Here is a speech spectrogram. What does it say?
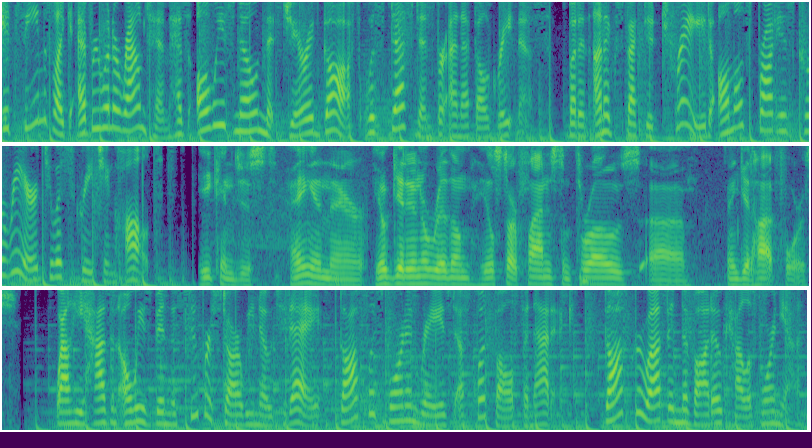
It seems like everyone around him has always known that Jared Goff was destined for NFL greatness, but an unexpected trade almost brought his career to a screeching halt. He can just hang in there. He'll get in a rhythm. He'll start finding some throws uh, and get hot for us. While he hasn't always been the superstar we know today, Goff was born and raised a football fanatic. Goff grew up in Novato, California.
